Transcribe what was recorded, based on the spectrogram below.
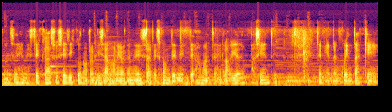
Entonces, en este caso es ético no realizar maniobras necesarias contendientes a mantener la vida de un paciente, teniendo en cuenta que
